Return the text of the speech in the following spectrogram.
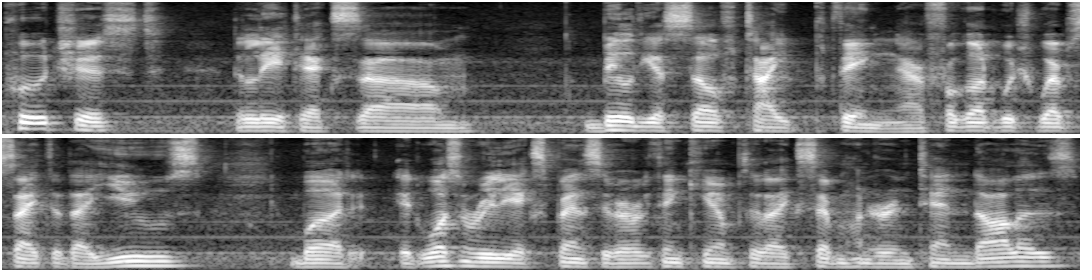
purchased the latex um, build yourself type thing. I forgot which website that I use, but it wasn't really expensive. Everything came up to like $710.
